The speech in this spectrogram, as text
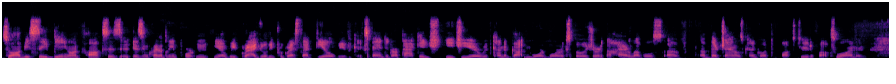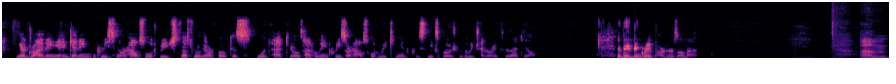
so obviously, being on Fox is is incredibly important. You know, we've gradually progressed that deal. We've expanded our package each year. We've kind of gotten more and more exposure at the higher levels of of their channels, kind of going from Fox Two to Fox One, and you know, driving and getting increasing our household reach. That's really our focus with that deal: is how do we increase our household reach and increase the exposure that we generate through that deal. And they've been great partners on that. Um,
